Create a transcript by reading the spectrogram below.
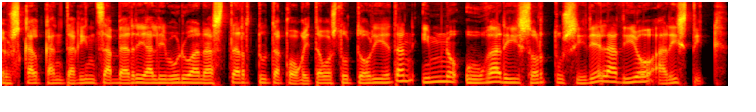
Euskal kantagintza berria liburuan aztertutako gita bostut horietan himno ugari sortu zirela dio aristik.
